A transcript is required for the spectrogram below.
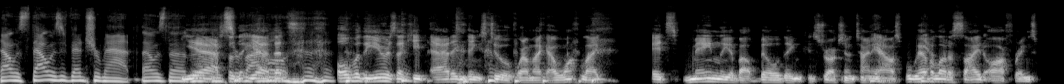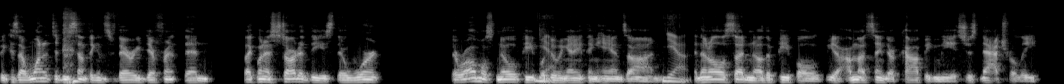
That was that was Adventure Matt. That was the the, Yeah, like, so that- yeah, survival. over the years i keep adding things to it where i'm like i want like it's mainly about building construction and tiny Yeah, house but we have yeah. a lot of side offerings because i want it to be something that's very different than like when i started these there weren't there were almost no people Yeah. doing anything hands on yeah, and then all of a sudden other people you know i'm not saying they're copying me it's just naturally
